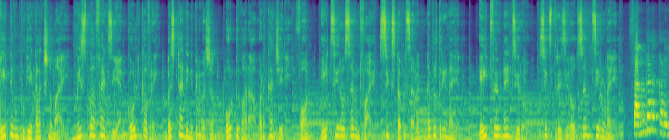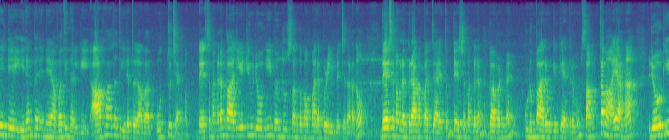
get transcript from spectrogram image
ഏറ്റവും പുതിയ കളക്ഷനുമായി Misba fancy and gold covering. Bus സ്റ്റാൻഡിന് പിൻവശം Ottupara Vadakkanchery. Phone eight zero seven five six double seven double three nine. Eight five nine zero six three zero seven zero nine. സങ്കടക്കടലിന്റെ ഇരമ്പലിന് അവധി നൽകി ആഹ്ലാദ തീരത്ത് അവർ ഒത്തുചേർന്നു ദേശമംഗലം പാലിയേറ്റീവ് രോഗി ബന്ധു സംഗമം മലമ്പുഴയിൽ വെച്ച് നടന്നു. ദേശമംഗലം ഗ്രാമപഞ്ചായത്തും ദേശമംഗലം ഗവൺമെന്റ് കുടുംബാരോഗ്യ കേന്ദ്രവും സംയുക്തമായാണ് രോഗി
